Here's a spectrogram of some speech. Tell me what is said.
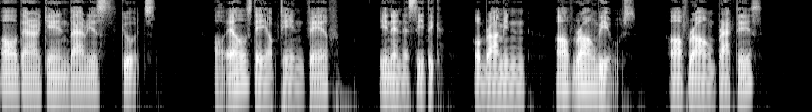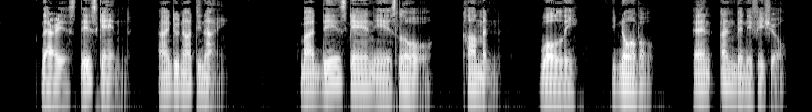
or they gain various goods, or else they obtain faith in an ascetic or Brahmin of wrong views, of wrong practice. There is this gain, I do not deny. But this gain is low, common, worldly, ignoble, and unbeneficial.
